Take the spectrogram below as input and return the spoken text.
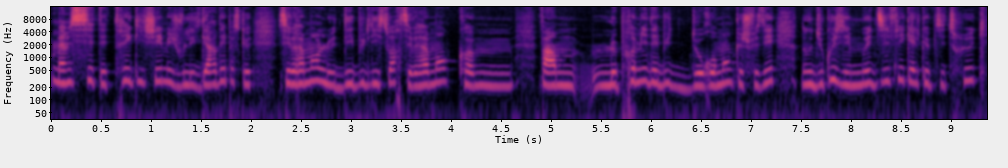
même si c'était très cliché, mais je voulais le garder parce que c'est vraiment le début de l'histoire, c'est vraiment comme. Enfin, le premier début de roman que je faisais. Donc, du coup, j'ai modifié quelques petits trucs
